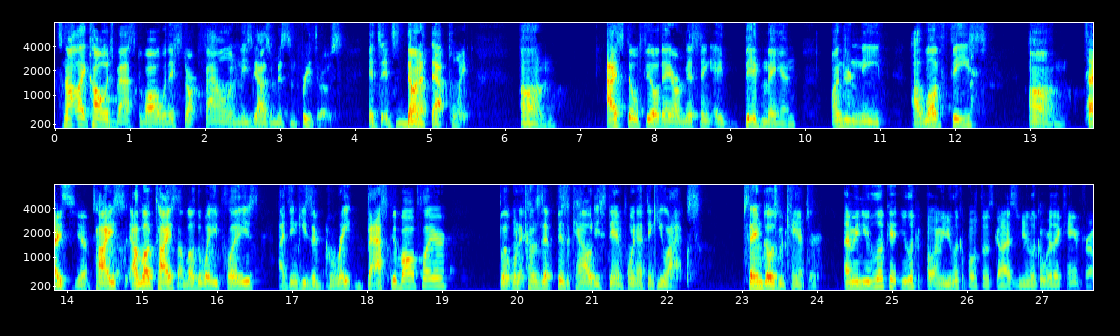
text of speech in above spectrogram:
It's not like college basketball where they start fouling and these guys are missing free throws. It's it's done at that point. Um, I still feel they are missing a big man underneath. I love Theis. Um, Theis, yep. Theis. I love Theis. I love the way he plays. I think he's a great basketball player, but when it comes to a physicality standpoint, I think he lacks. Same goes with Kanter. I mean, you look at you look at I mean, you look at both those guys, and you look at where they came from.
